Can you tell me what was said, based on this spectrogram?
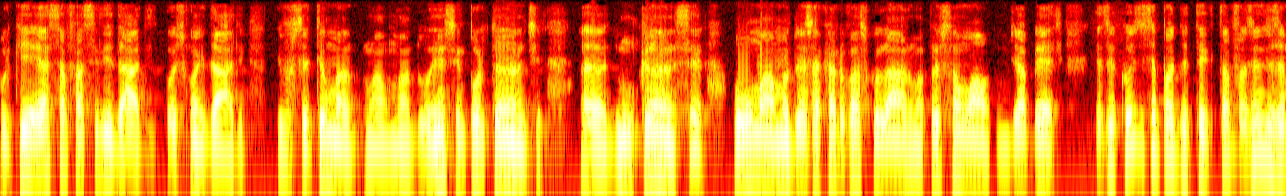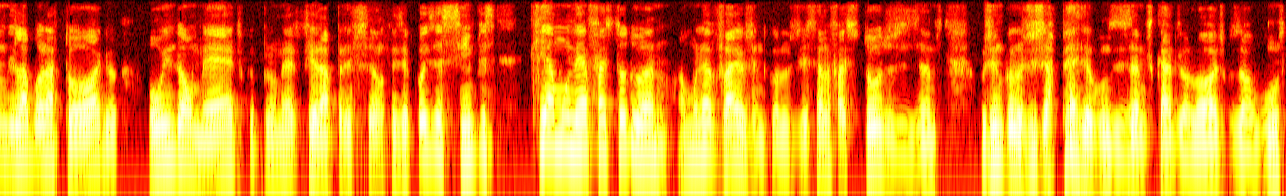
porque essa facilidade, depois com a idade, de você ter uma, uma, uma doença importante, uh, um câncer, ou uma, uma doença cardiovascular, uma pressão alta, um diabetes, quer dizer, coisas que você pode detectar fazendo exame de laboratório, ou indo ao médico, para o médico tirar a pressão, quer dizer, coisas simples que a mulher faz todo ano. A mulher vai ao ginecologista, ela faz todos os exames. O ginecologista já pede alguns exames cardiológicos, alguns,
